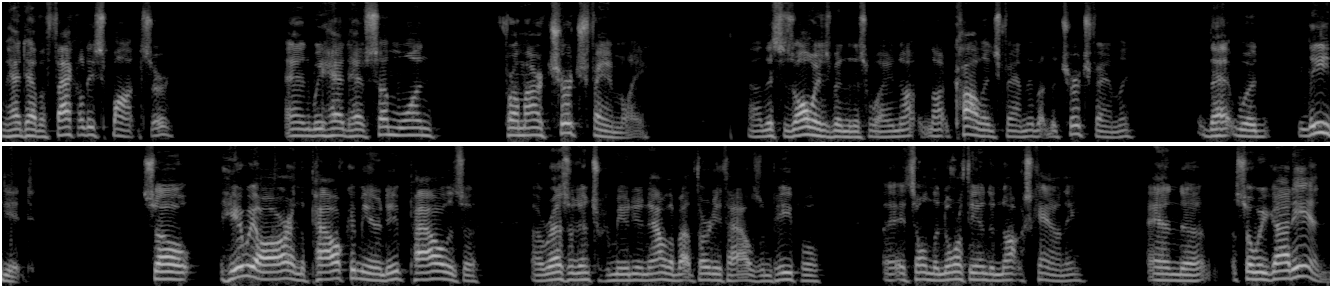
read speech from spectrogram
we had to have a faculty sponsor, and we had to have someone from our church family. Uh, this has always been this way, not, not college family, but the church family that would lead it. So here we are in the Powell community. Powell is a a residential community now with about 30,000 people. Uh, it's on the north end of Knox County. And uh, so we got in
